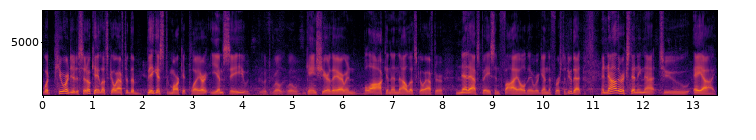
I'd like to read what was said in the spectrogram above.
what Pure did is said, okay, let's go after the biggest market player, EMC, we'll, we'll gain share there in block, and then now let's go after NetApp space and file. They were, again, the first to do that. And now they're extending that to AI.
